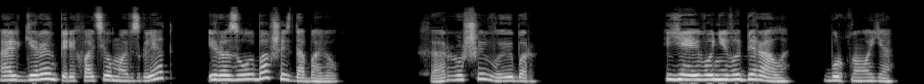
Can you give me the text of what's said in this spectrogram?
Альгерен перехватил мой взгляд и, разулыбавшись, добавил. «Хороший выбор». «Я его не выбирала», — буркнула я.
